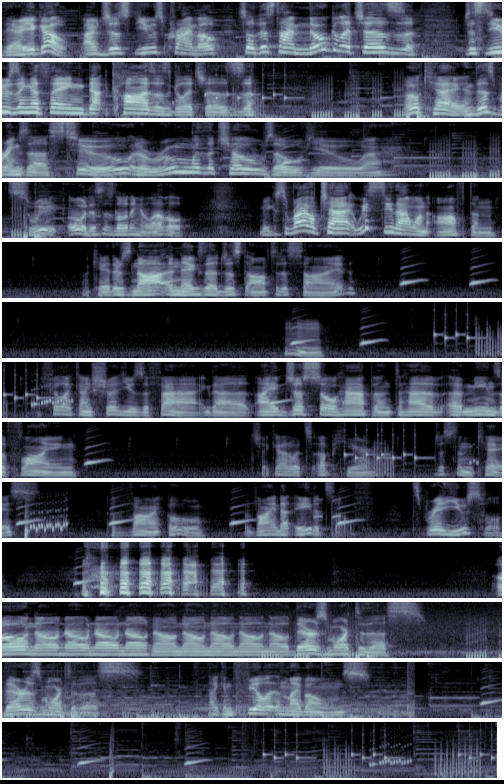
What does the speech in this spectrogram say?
There you go. I just used Crymo, so this time no glitches. Just using a thing that causes glitches. Okay, and this brings us to the room with the Chozo view. Sweet. Oh, this is loading a level. Make survival chat. We see that one often. Okay, there's not an exit just off to the side. Hmm. Feel like I should use the fact that I just so happen to have a means of flying Check out what's up here. Just in case. A vine. Oh. A vine that ate itself. It's pretty useful. oh, no, no, no, no, no, no, no, no, no. There's more to this. There is more to this. I can feel it in my bones.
